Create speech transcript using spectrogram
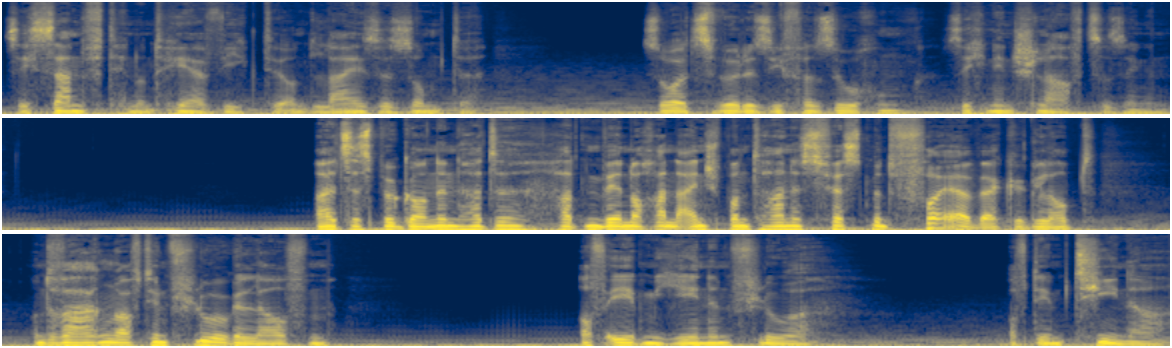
sich sanft hin und her wiegte und leise summte, so als würde sie versuchen, sich in den Schlaf zu singen. Als es begonnen hatte, hatten wir noch an ein spontanes Fest mit Feuerwerk geglaubt und waren auf den Flur gelaufen. Auf eben jenen Flur, auf dem Tina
